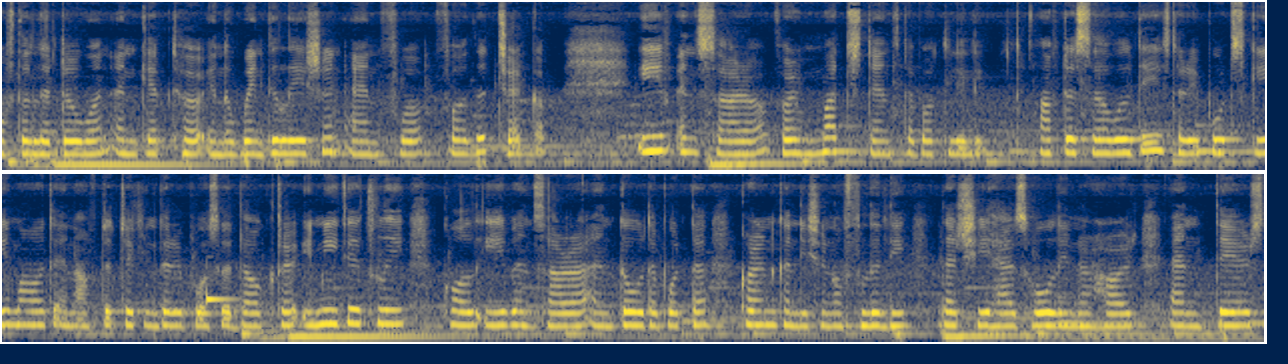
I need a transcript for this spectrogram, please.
of the little one and kept her in the ventilation and for further checkup. Eve and Sarah were much tensed about Lily. After several days, the reports came out, and after checking the reports, the doctor immediately called Eve and Sarah and told about the current condition of Lily that she has hole in her heart, and there's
